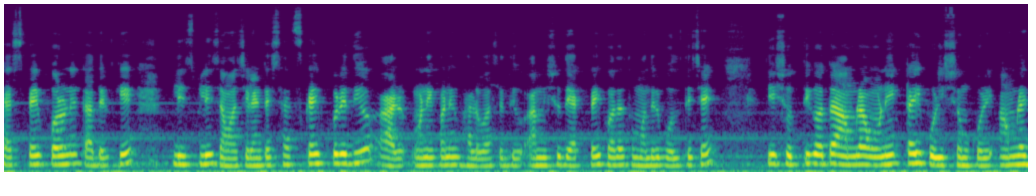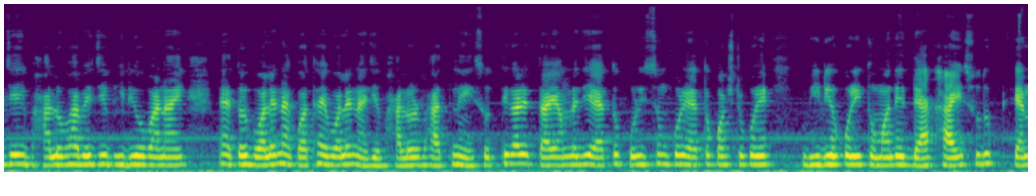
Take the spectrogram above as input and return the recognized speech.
সাবস্ক্রাইব করো না তাদেরকে প্লিজ প্লিজ আমার চ্যানেলটা সাবস্ক্রাইব করে দিও। আর অনেক অনেক ভালোবাসা দিও। আমি শুধু একটাই কথা তোমাদের বলতে চাই যে সত্যি কথা আমরা অনেকটাই পরিশ্রম করি। আমরা যেই ভালোভাবে যে ভিডিও বানাই হ্যাঁ তো বলে না, কথায় বলে না যে ভালোর ভাত নেই। সত্যিকারের তাই আমরা যে এত পরিশ্রম করে, এত কষ্ট করে ভিডিও করি, তোমাদের দেখাই, শুধু কেন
